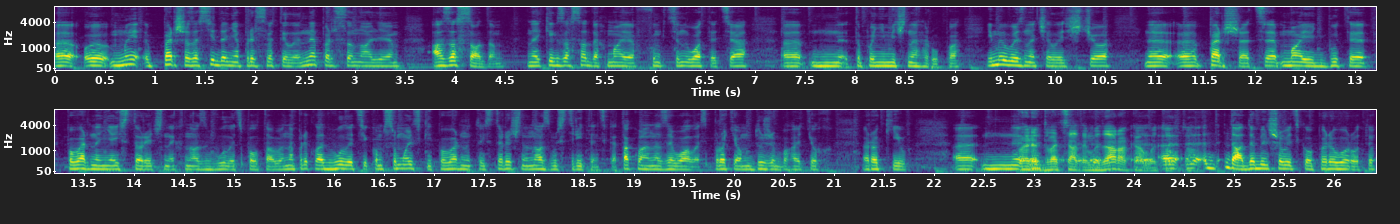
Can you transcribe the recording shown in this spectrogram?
е, е, ми перше засідання присвятили не персоналіям, а засадам, на яких засадах має функціонувати ця е, топонімічна група. І ми визначили, що е, е, перше це мають бути повернення історичних назв вулиць Полтави. Наприклад, вулиці Комсомольській повернуто історичну назву Стрітинська. Так вона називалась протягом дуже багатьох років. Е, Перед 20-ми да, роками, тобто. Е, е, д- Да, до більшовицького перевороту.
